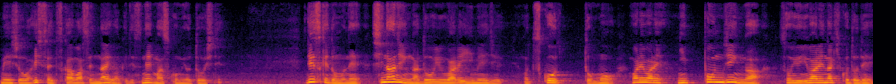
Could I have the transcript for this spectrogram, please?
名称は一切使わせないわけですねマスコミを通して。ですけどもねシナ人がどういう悪いイメージをつこうとも我々日本人がそういう言われなきことで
